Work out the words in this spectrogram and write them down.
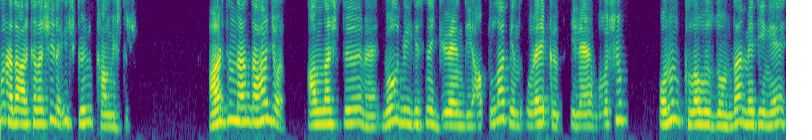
burada arkadaşıyla üç gün kalmıştır. Ardından daha önce anlaştığı ve yol bilgisine güvendiği Abdullah bin Ureykıt ile buluşup onun kılavuzluğunda Medine'ye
